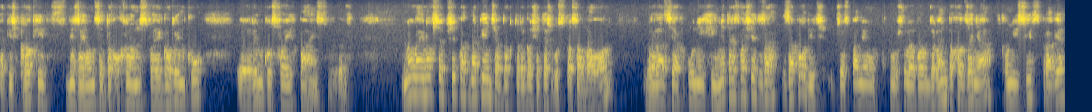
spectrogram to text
jakieś kroki zmierzające do ochrony swojego rynku, e, rynku swoich państw. No, najnowszy przykład napięcia, do którego się też ustosował on, w relacjach Unii-Chiny, to jest właśnie za, zapowiedź przez panią Urszulę von der Leyen dochodzenia komisji w sprawie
